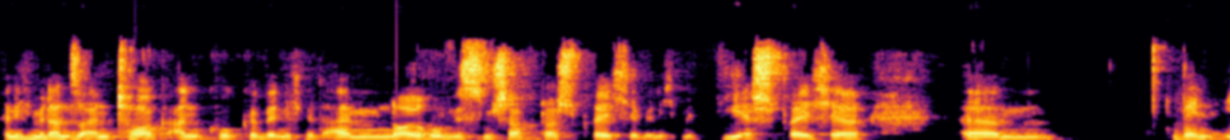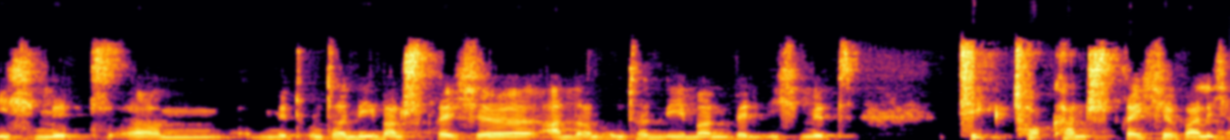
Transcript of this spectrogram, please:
wenn ich mir dann so einen Talk angucke, wenn ich mit einem Neurowissenschaftler spreche, wenn ich mit dir spreche, ähm, wenn ich mit, ähm, mit Unternehmern spreche, anderen Unternehmern, wenn ich mit TikTokern spreche, weil ich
